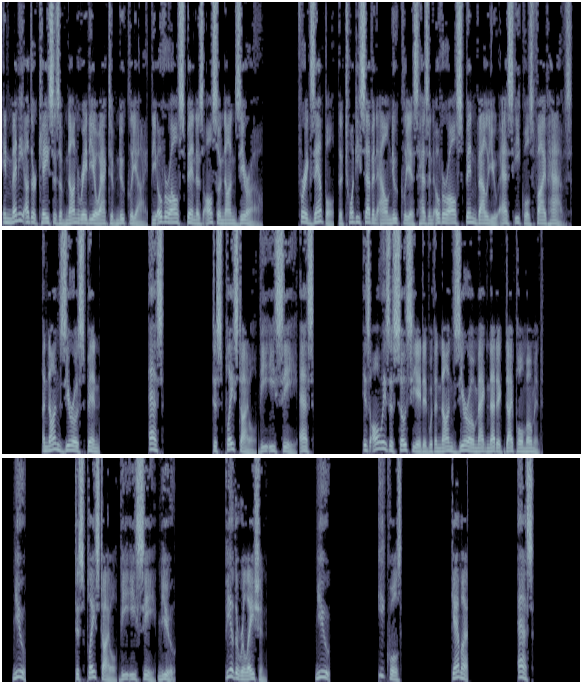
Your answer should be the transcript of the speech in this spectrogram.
In many other cases of non-radioactive nuclei, the overall spin is also non-zero. For example, the 27Al nucleus has an overall spin value s equals 5 halves. A non-zero spin s display style vec s is always associated with a non-zero magnetic dipole moment. Mu display style vec mu via the relation mu equals gamma s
